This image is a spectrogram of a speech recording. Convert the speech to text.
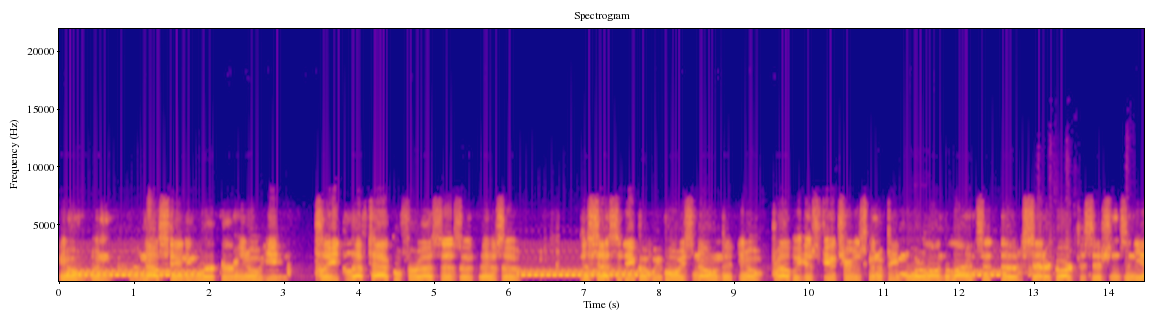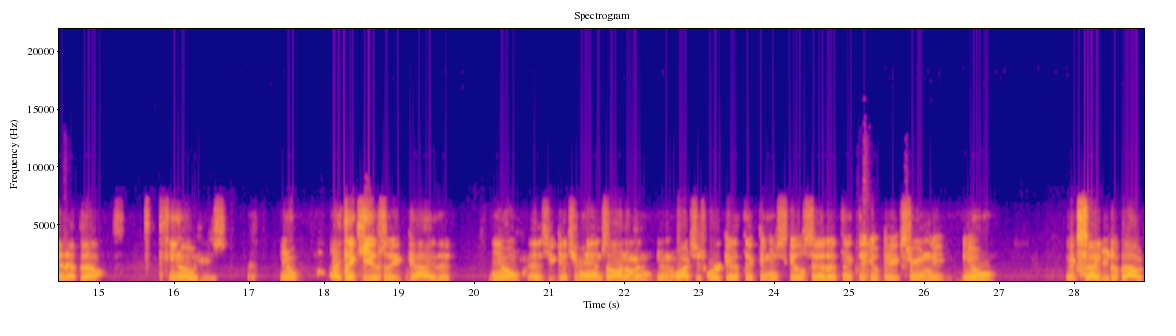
you know an, an outstanding worker. You know, he played left tackle for us as a as a necessity, but we've always known that you know probably his future is going to be more along the lines at the center guard positions in the NFL. You know, he's you know I think he is a guy that you know as you get your hands on him and, and watch his work ethic and his skill set, I think that you'll be extremely you know excited about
